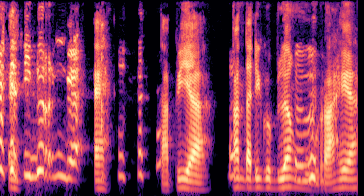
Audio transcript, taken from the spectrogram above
Eh. Tidur enggak? Tapi ya, kan tadi gue bilang murah ya.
